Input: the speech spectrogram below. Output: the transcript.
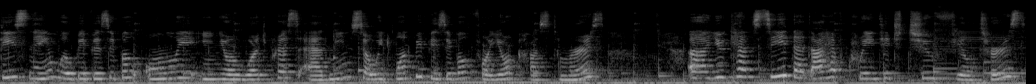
This name will be visible only in your WordPress admin, so it won't be visible for your customers. Uh, you can see that I have created two filters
